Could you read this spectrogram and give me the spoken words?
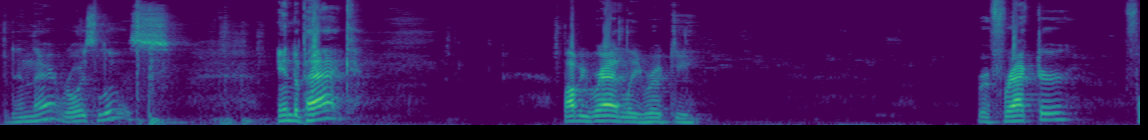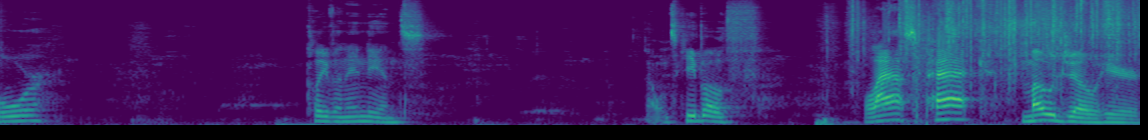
Put in there, Royce Lewis. In the pack. Bobby Bradley, rookie. Refractor for Cleveland Indians. That one's key both. Last pack mojo here.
